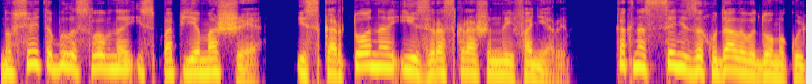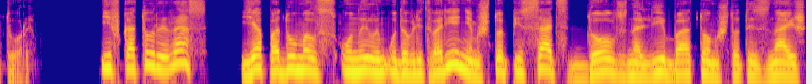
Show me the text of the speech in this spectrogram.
но все это было словно из папье-маше, из картона и из раскрашенной фанеры, как на сцене захудалого дома культуры. И в который раз я подумал с унылым удовлетворением, что писать должно либо о том, что ты знаешь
